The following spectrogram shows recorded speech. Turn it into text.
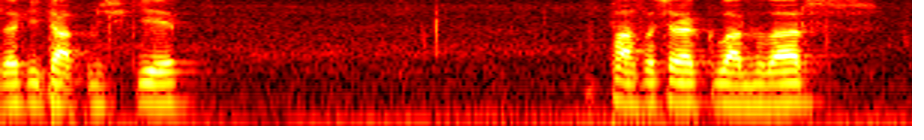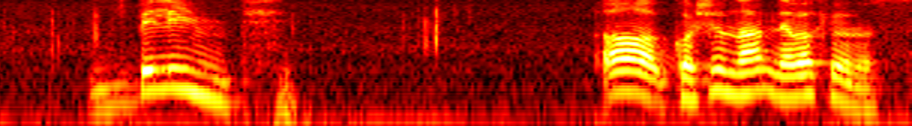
Dakika 62. Paslaşarak kullandılar. Blind. Aa koşun lan ne bakıyorsunuz?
